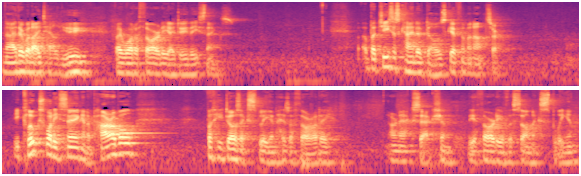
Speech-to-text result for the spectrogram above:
neither will I tell you by what authority I do these things. But Jesus kind of does give them an answer. He cloaks what he's saying in a parable, but he does explain his authority. Our next section, the authority of the Son explained.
